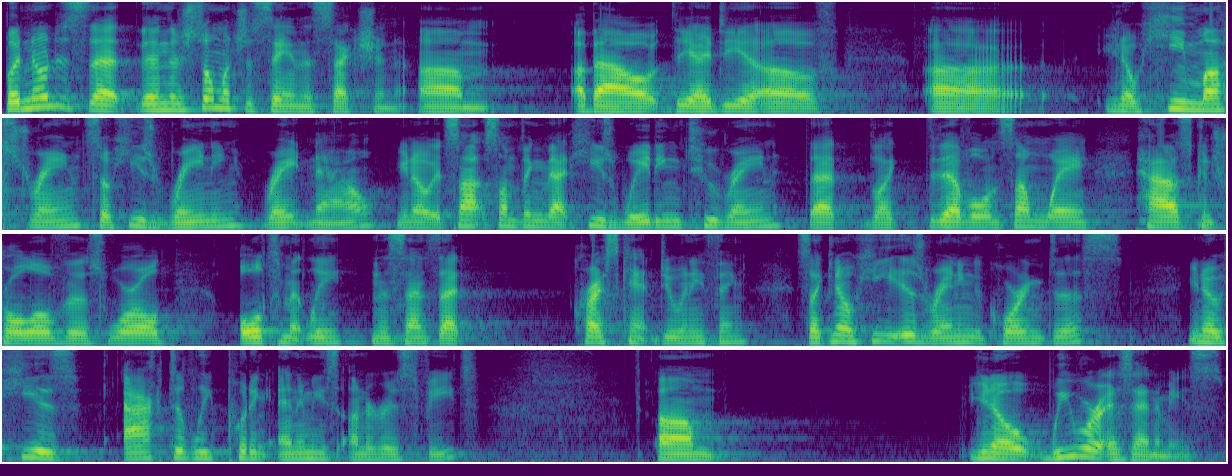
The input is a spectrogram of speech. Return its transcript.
But notice that, and there's so much to say in this section um, about the idea of, uh, you know, he must reign, so he's reigning right now. You know, it's not something that he's waiting to reign, that like the devil in some way has control over this world ultimately, in the sense that Christ can't do anything. It's like, no, he is reigning according to this. You know, he is actively putting enemies under his feet. Um, you know, we were as enemies.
